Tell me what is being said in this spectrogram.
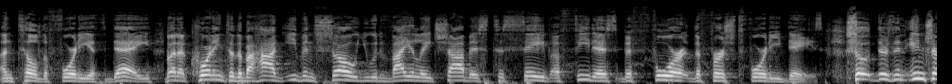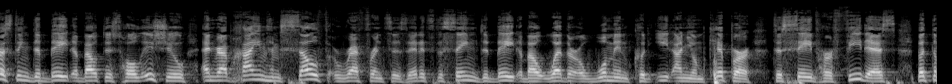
until the 40th day. But according to the Bahag, even so, you would violate Shabbos to save a fetus before the first 40 days. So there's an interesting debate about this whole issue, and Rab Chaim himself references it. It's the same debate about whether a woman could eat on Yom Kippur to save her fetus, but the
